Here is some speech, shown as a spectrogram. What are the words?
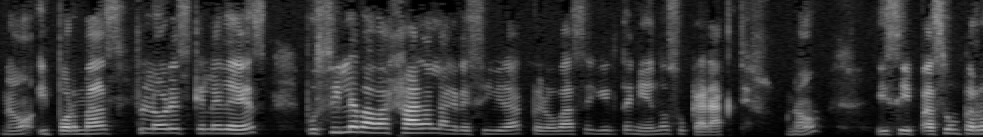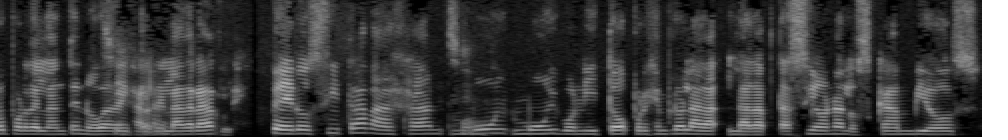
¿no? Y por más flores que le des, pues sí le va a bajar a la agresividad, pero va a seguir teniendo su carácter, ¿no? Y si pasa un perro por delante, no va a dejar de ladrarle. Pero sí trabajan muy, muy bonito. Por ejemplo, la, adaptación a los cambios,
